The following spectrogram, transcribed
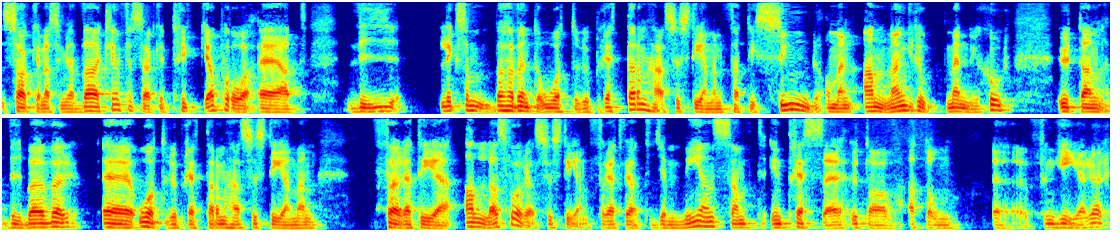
sakerna som jag verkligen försöker trycka på är att vi liksom behöver inte återupprätta de här systemen för att det är synd om en annan grupp människor. Utan vi behöver eh, återupprätta de här systemen för att det är allas våra system, för att vi har ett gemensamt intresse utav att de eh, fungerar.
